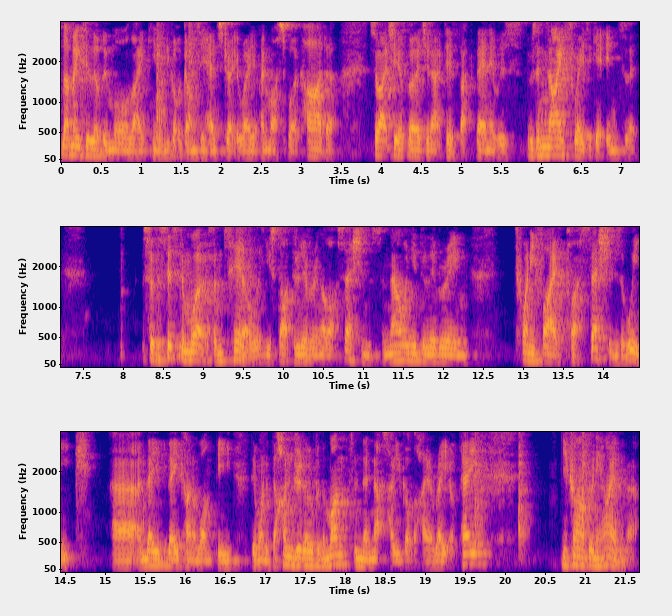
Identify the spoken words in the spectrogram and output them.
that makes it a little bit more like you know you've got a gun to your head straight away. I must work harder. So actually, at Virgin Active back then, it was it was a nice way to get into it. So the system works until you start delivering a lot of sessions. And now when you're delivering 25 plus sessions a week, uh, and they they kind of want the they wanted the hundred over the month, and then that's how you got the higher rate of pay. You can't go any higher than that.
